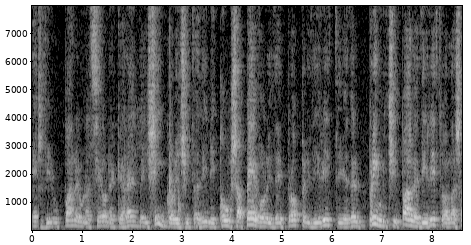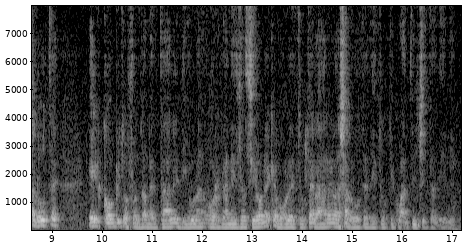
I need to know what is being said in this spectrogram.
e sviluppare un'azione che rende i singoli cittadini consapevoli dei propri diritti e del principale diritto alla salute è il compito fondamentale di un'organizzazione che vuole tutelare la salute di tutti quanti i cittadini.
